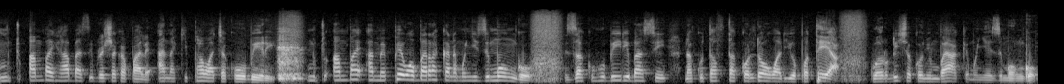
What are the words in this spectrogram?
Mtu ambaye haba si bila shaka pale ana kipawa cha kuhubiri, mtu ambaye amepewa baraka na Mwenyezi Mungu za kuhubiri basi na kutafuta kondoo waliopotea kuwarudisha kwa nyumba yake Mwenyezi Mungu.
